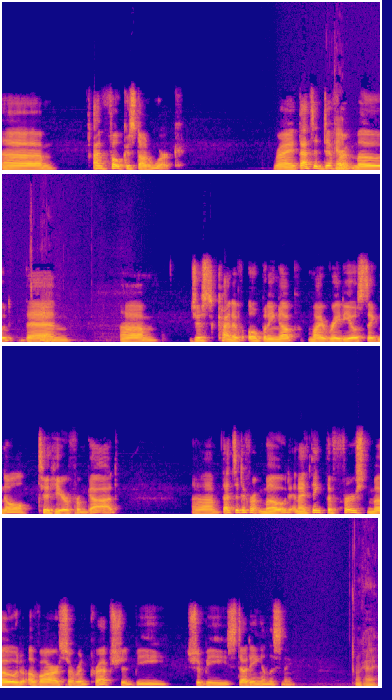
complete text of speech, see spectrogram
um, I'm focused on work. Right, that's a different mode than um, just kind of opening up my radio signal to hear from God. Um, that's a different mode, and I think the first mode of our sermon prep should be should be studying and listening. okay.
